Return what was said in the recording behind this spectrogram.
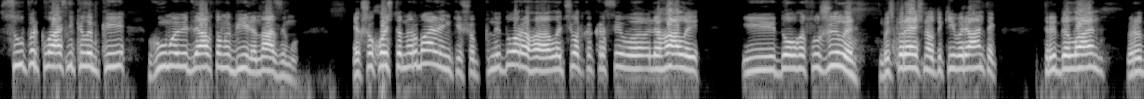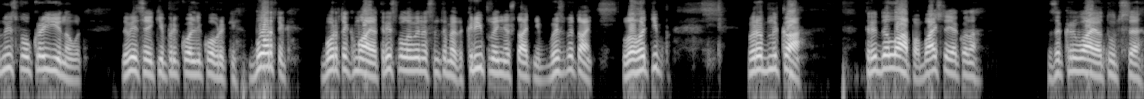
супер класні килимки, гумові для автомобіля на зиму. Якщо хочете нормальненькі, щоб недорого, але чітко, красиво лягали і довго служили, безперечно, такий варіантик 3D Line, виробництво Україна. От. Дивіться, які прикольні коврики. Бортик. Бортик має 3,5 см. Кріплення штатні, без питань. Логотип виробника. 3D лапа. Бачите, як вона закриває тут все.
